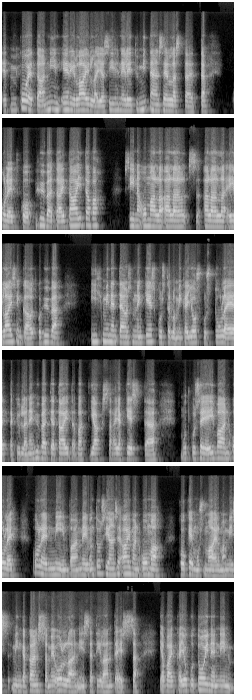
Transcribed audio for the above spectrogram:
että me koetaan niin eri lailla ja siihen ei liity mitään sellaista, että oletko hyvä tai taitava, siinä omalla alalla, ei laisinkaan, oletko hyvä ihminen. Tämä on sellainen keskustelu, mikä joskus tulee, että kyllä ne hyvät ja taitavat jaksaa ja kestää, mutta kun se ei vaan ole, ole niin, vaan meillä on tosiaan se aivan oma kokemusmaailma, minkä kanssa me ollaan niissä tilanteissa. Ja vaikka joku toinen niin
